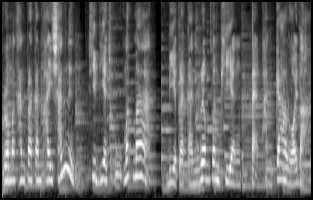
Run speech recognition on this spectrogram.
กรมธรรม์ประกันภัยชั้นหนึ่งที่เบี้ยถูกมากๆ เบี้ยประกันเริ่มต้นเพียง 8,900 บาท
